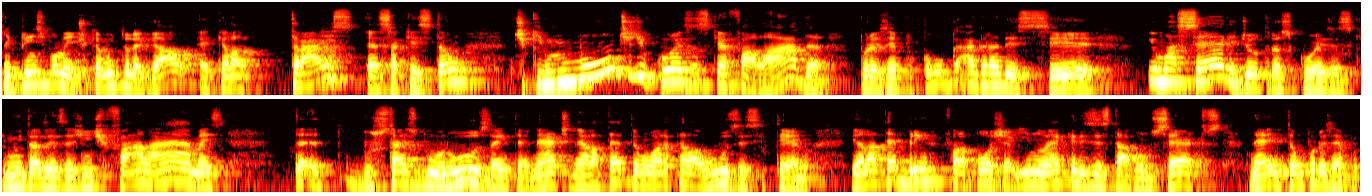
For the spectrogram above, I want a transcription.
E principalmente, o que é muito legal é que ela traz essa questão de que um monte de coisas que é falada, por exemplo, como agradecer e uma série de outras coisas que muitas vezes a gente fala, ah, mas os tais gurus da internet, né? Ela até tem uma hora que ela usa esse termo. E ela até brinca que fala, poxa, e não é que eles estavam certos, né? Então, por exemplo,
